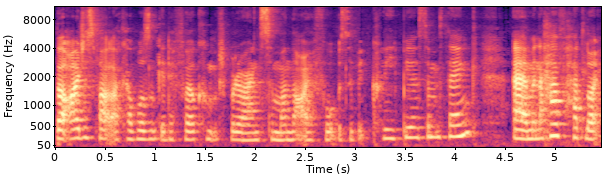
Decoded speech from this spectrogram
but I just felt like I wasn't going to feel comfortable around someone that I thought was a bit creepy or something. Um, and I have had like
